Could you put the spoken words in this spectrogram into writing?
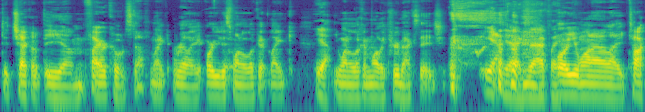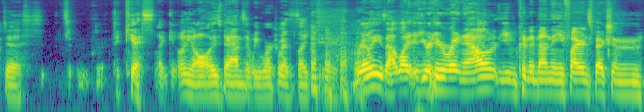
to check out the um, fire code stuff. I'm like, really? Or you just want to look at like, Yeah. you want to look at Mötley Crüe backstage, Yeah. yeah, exactly. or you want to like talk to to Kiss, like you know all these bands that we worked with. It's like, really? Is that why you're here right now? You couldn't have done the fire inspection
